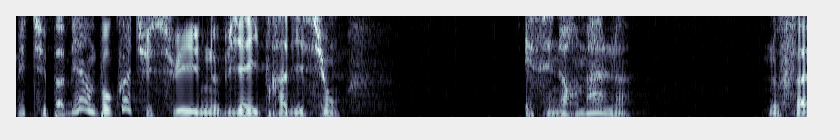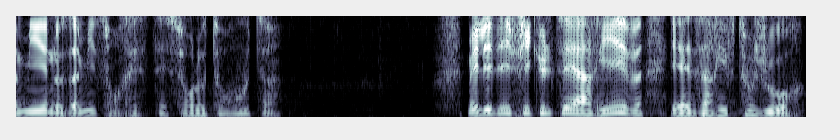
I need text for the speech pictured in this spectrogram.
Mais tu es pas bien, pourquoi tu suis une vieille tradition? Et c'est normal. Nos familles et nos amis sont restés sur l'autoroute. Mais les difficultés arrivent et elles arrivent toujours.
